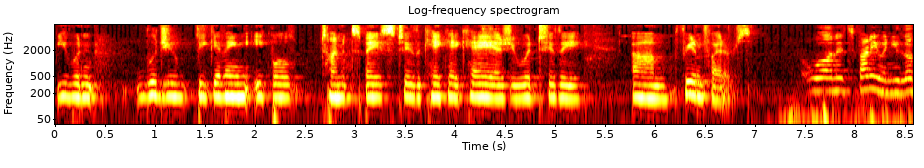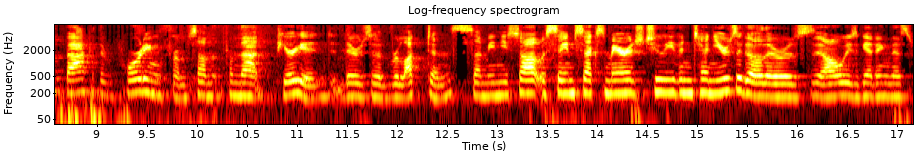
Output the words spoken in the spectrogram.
you wouldn't. Would you be giving equal time and space to the KKK as you would to the um, freedom fighters? Well, and it's funny when you look back at the reporting from some from that period. There's a reluctance. I mean, you saw it with same-sex marriage too. Even ten years ago, there was always getting this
